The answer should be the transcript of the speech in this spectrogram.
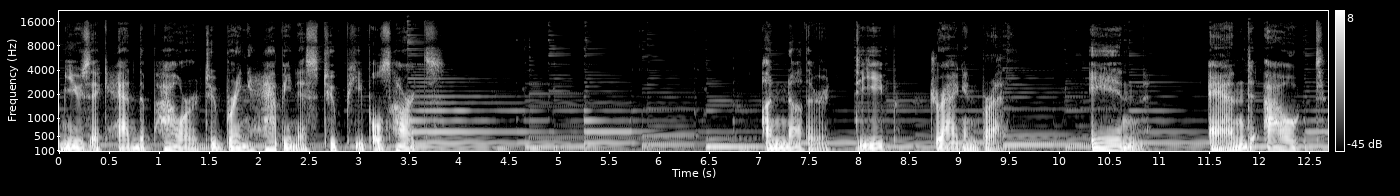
Music had the power to bring happiness to people's hearts. Another deep dragon breath in and out.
